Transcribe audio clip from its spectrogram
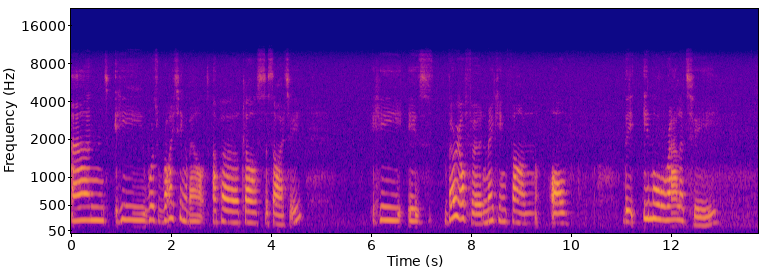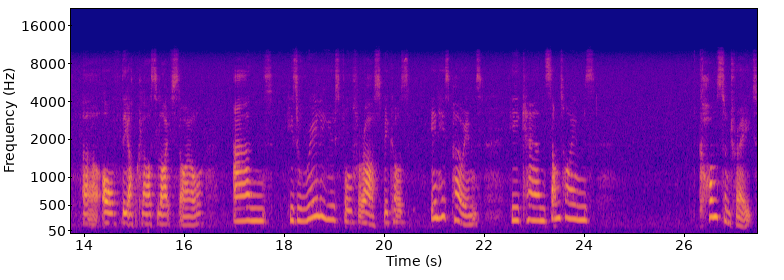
And he was writing about upper class society. He is very often making fun of the immorality uh, of the upper class lifestyle and he's really useful for us because in his poems he can sometimes concentrate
